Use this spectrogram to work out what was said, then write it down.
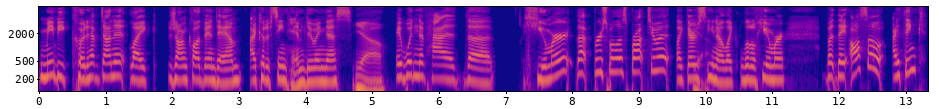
maybe could have done it, like Jean Claude Van Damme. I could have seen him doing this. yeah It wouldn't have had the humor that Bruce Willis brought to it. Like there's, Yeah. you know, like little humor. But they also, I think,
